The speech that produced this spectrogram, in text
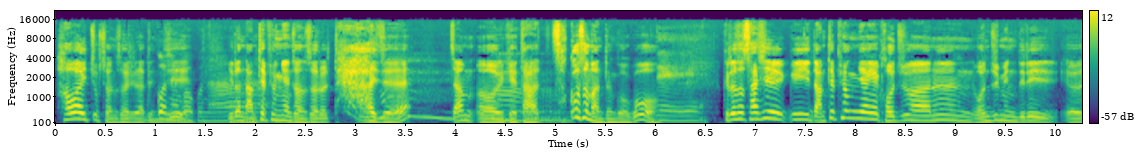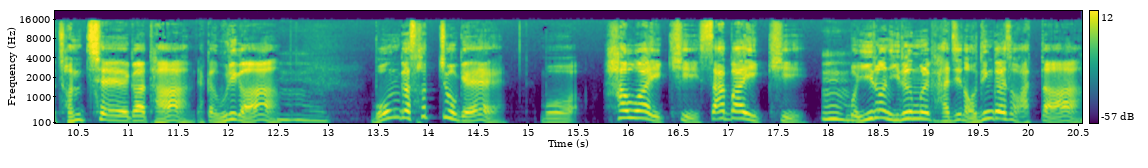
하와이 쪽 전설이라든지. 이런 남태평양 전설을 다 이제 짬 어 이렇게 다 섞어서 만든 거고 음. 네. 그래서 사실 이 남태평양에 거주하는 원주민들이 어, 전체가 다 약간 우리가 음. 뭔가 서쪽에 뭐 하와이키, 사바이키 음. 뭐 이런 이름을 가진 어딘가에서 왔다라는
